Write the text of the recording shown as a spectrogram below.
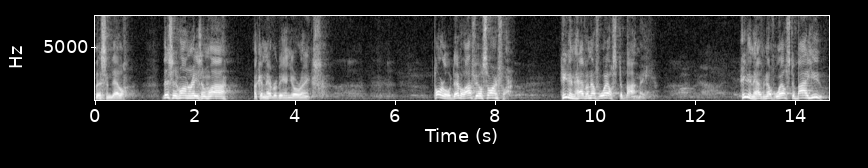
Listen, devil, this is one reason why I can never be in your ranks. Poor old devil, I feel sorry for him. He didn't have enough wealth to buy me. He didn't have enough wealth to buy you.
